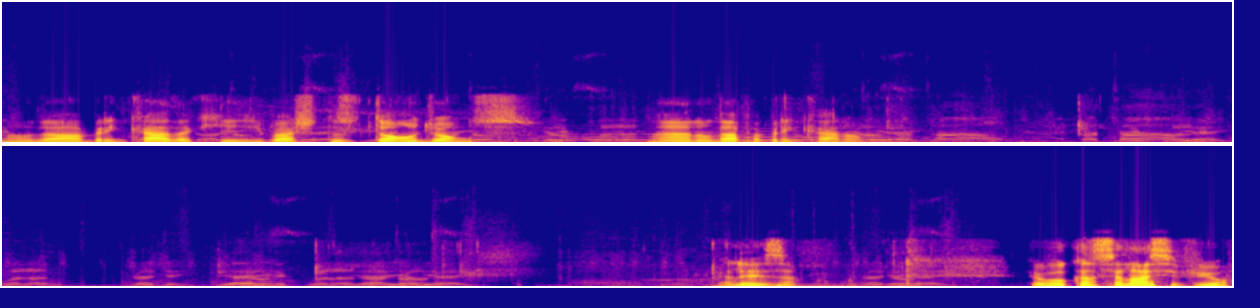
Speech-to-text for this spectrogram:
Vamos dar uma brincada aqui debaixo dos dungeons. Ah, não dá pra brincar não. Beleza. Eu vou cancelar esse view.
